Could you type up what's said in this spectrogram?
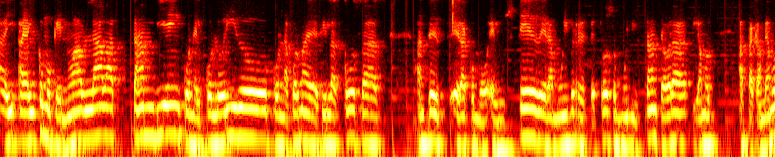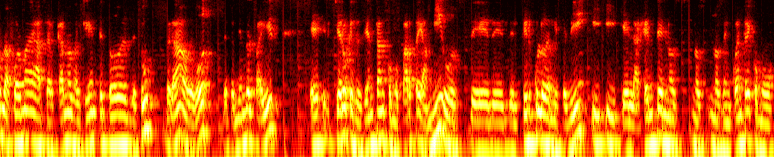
ahí, ahí como que no hablaba tan bien con el colorido, con la forma de decir las cosas. Antes era como el usted, era muy respetuoso, muy distante. Ahora, digamos, hasta cambiamos la forma de acercarnos al cliente, todo desde tú, ¿verdad? O de vos, dependiendo del país. Eh, quiero que se sientan como parte de amigos del círculo de Mr. B y, que la gente nos, nos, encuentre como,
